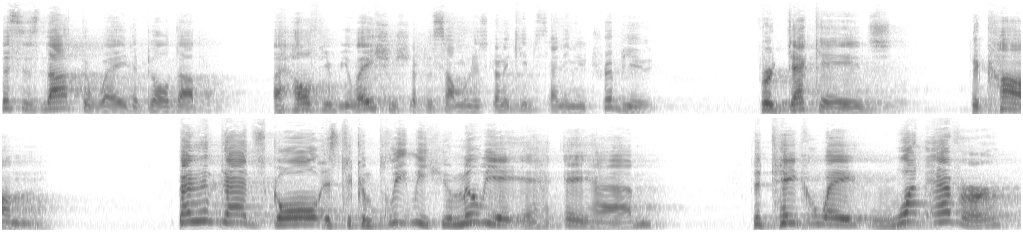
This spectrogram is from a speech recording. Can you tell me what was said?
This is not the way to build up a healthy relationship with someone who's going to keep sending you tribute for decades to come. Ben-Hadad's goal is to completely humiliate Ahab, to take away whatever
